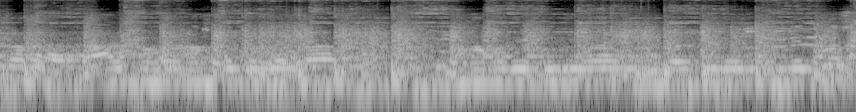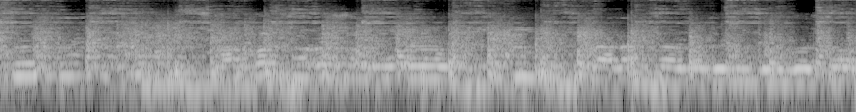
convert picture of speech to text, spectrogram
আপনারা আর সময় নষ্ট আমাদের প্রতিমা বিভাগীয় জন্য প্রস্তুত সকল দুর্গোৎসব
